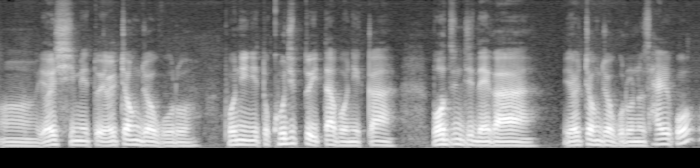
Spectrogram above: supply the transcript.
어, 열심히 또 열정적으로 본인이 또 고집도 있다 보니까 뭐든지 내가 열정적으로는 살고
